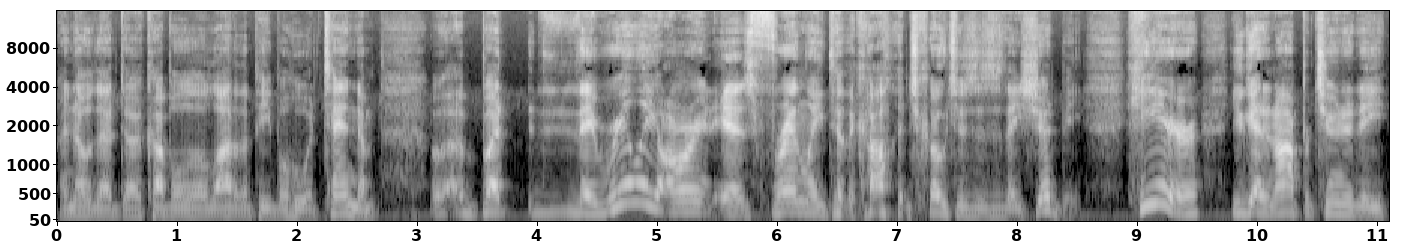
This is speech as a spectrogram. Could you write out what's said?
I know that a couple, a lot of the people who attend them, uh, but they really aren't as friendly to the college coaches as they should be. Here, you get an opportunity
